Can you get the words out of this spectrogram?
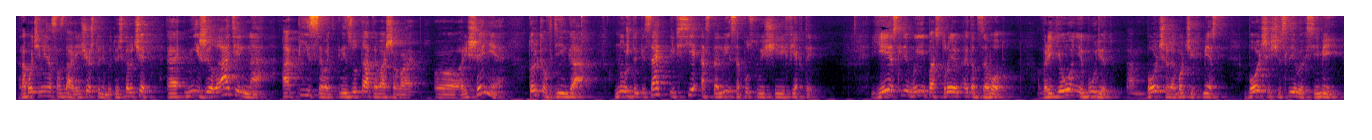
рабочие места создали, еще что-нибудь. То есть, короче, э, нежелательно описывать результаты вашего э, решения только в деньгах нужно писать и все остальные сопутствующие эффекты. Если мы построим этот завод, в регионе будет там, больше рабочих мест, больше счастливых семей,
